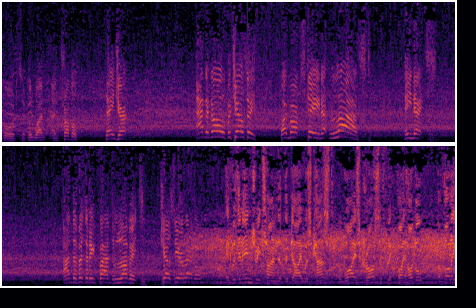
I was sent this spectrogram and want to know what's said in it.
forward. It's a good one and trouble. Danger. And a goal for Chelsea by Mark Stein. at last. He nets. And the visiting fans love it. Chelsea are level. It was in injury time that the die was cast. A wise cross, a flick by Hoddle, a volley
